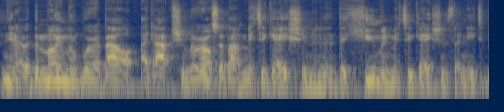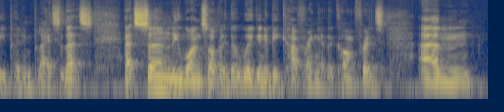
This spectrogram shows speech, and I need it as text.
you know, at the moment we're about adaptation, but we're also about mitigation and the human mitigations that need to be put in place. So, that's that's certainly one topic that we're going to be covering at the conference. Um,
